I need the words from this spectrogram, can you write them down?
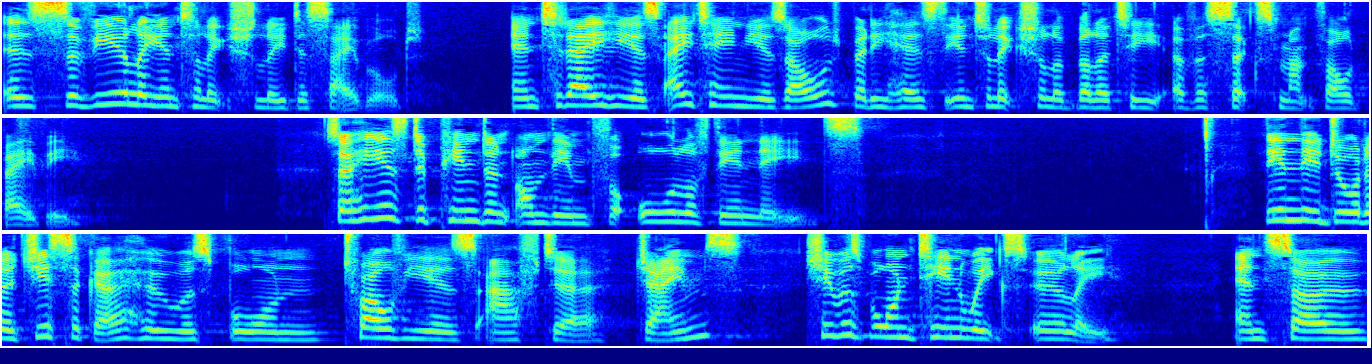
is severely intellectually disabled. And today he is 18 years old, but he has the intellectual ability of a six month old baby. So he is dependent on them for all of their needs. Then their daughter Jessica, who was born 12 years after James, she was born 10 weeks early. And so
